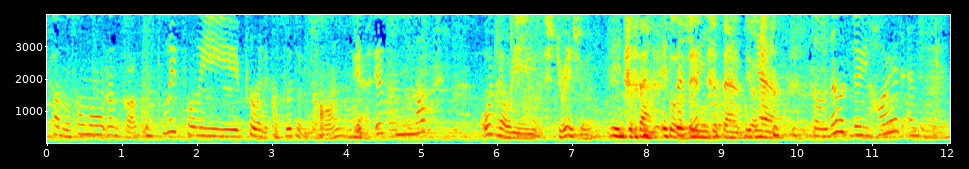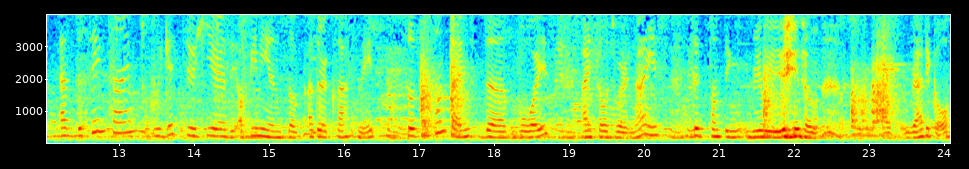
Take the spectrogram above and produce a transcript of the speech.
ん、多分そのなんか completely pure and completely con Yes. it is not ordinary situation in Japan, そうだね especially in Japan. Yeah. Yeah. So that was very hard, and at the same time, we get to hear the opinions of other classmates. So t- sometimes the boys I thought were nice said something really, you know, uh, radical,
